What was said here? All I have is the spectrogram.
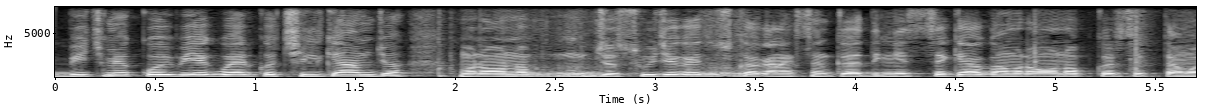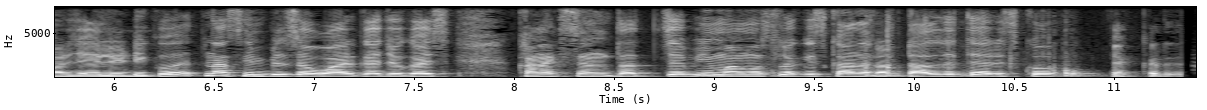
बीच में कोई भी एक वायर को छिल के हम जो, हमारा ऑन ऑफ़ जो स्विच है गाइज़ उसका कनेक्शन कर देंगे। इससे क्या होगा, हमारा ऑन ऑफ़ कर सकता है हमारे जो एलईडी को। इतना सिंपल सा वायर का जो गाइस कनेक्शन था। जब भी माल मसला इसका अंदर आप डाल देते हैं और इसको पैक कर देते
